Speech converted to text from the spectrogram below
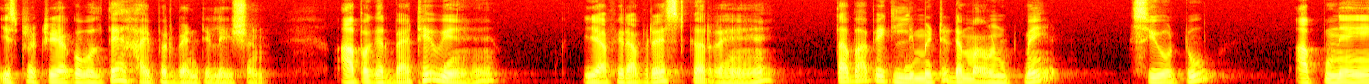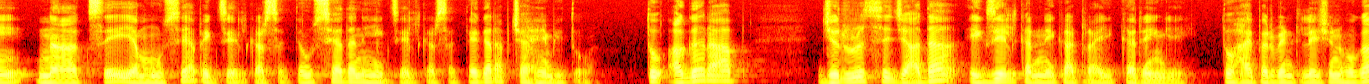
इस प्रक्रिया को बोलते हैं हाइपर वेंटिलेशन आप अगर बैठे हुए हैं या फिर आप रेस्ट कर रहे हैं, तब आप एक लिमिटेड अमाउंट में सी अपने नाक से या मुँह से आप एक्सेल कर सकते हैं, उससे ज़्यादा नहीं एक्सेल कर सकते, अगर आप चाहें भी तो। तो अगर आप ज़रूरत से ज़्यादा एक्सेल करने का ट्राई करेंगे तो हाइपर वेंटिलेशन होगा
